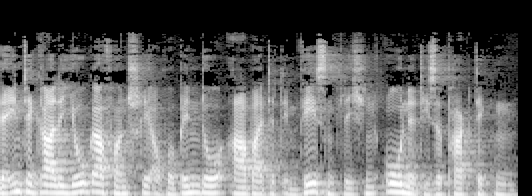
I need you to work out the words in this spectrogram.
Der integrale Yoga von Sri Aurobindo arbeitet im Wesentlichen ohne diese Praktiken.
